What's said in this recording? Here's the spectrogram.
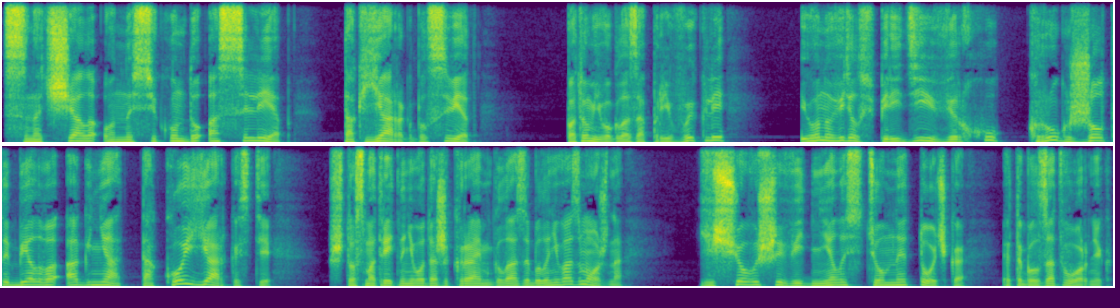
Сначала он на секунду ослеп, так ярок был свет. Потом его глаза привыкли, и он увидел впереди, вверху, круг желто-белого огня такой яркости, что смотреть на него даже краем глаза было невозможно. Еще выше виднелась темная точка. Это был затворник.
